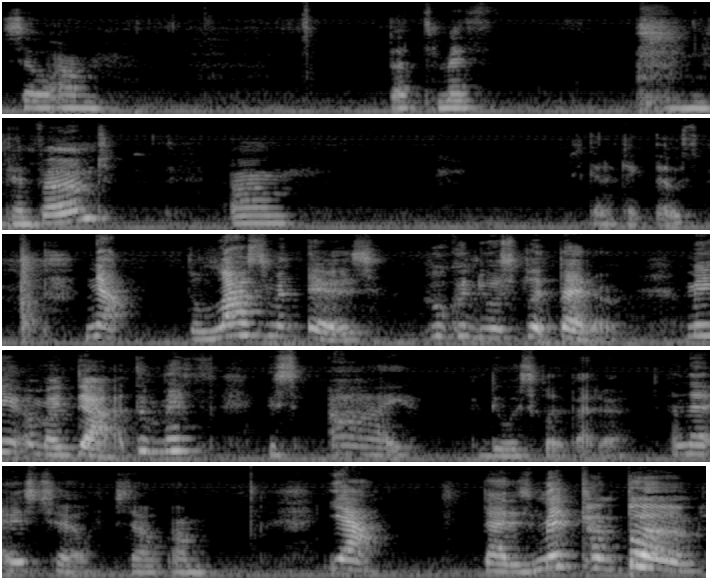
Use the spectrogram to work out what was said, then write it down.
So, um, that's myth confirmed. Um, just gonna take those. Now, the last myth is who can do a split better, me or my dad? The myth is I can do a split better. And that is true. So, um, yeah, that is myth confirmed.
